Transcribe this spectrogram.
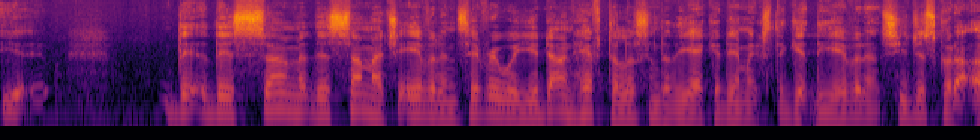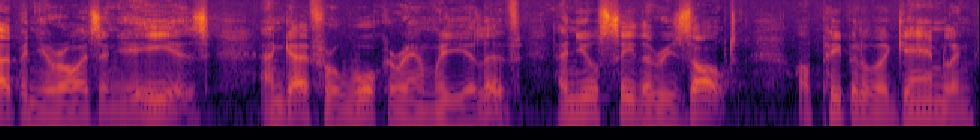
You, there's so there's so much evidence everywhere. You don't have to listen to the academics to get the evidence. You just got to open your eyes and your ears and go for a walk around where you live, and you'll see the result of people who are gambling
